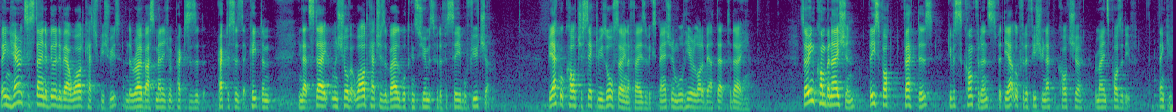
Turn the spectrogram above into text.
The inherent sustainability of our wild catch fisheries and the robust management practices that, practices that keep them in that state will ensure that wild catch is available to consumers for the foreseeable future. The aquaculture sector is also in a phase of expansion and we'll hear a lot about that today. So in combination, these factors give us confidence that the outlook for the fishery and aquaculture remains positive. Thank you.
